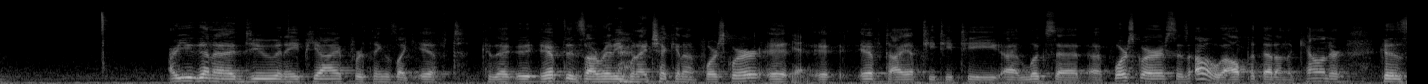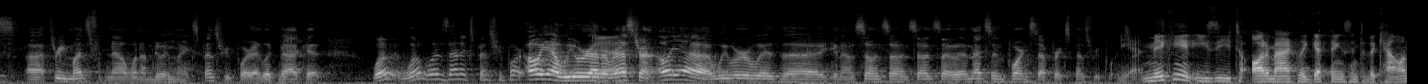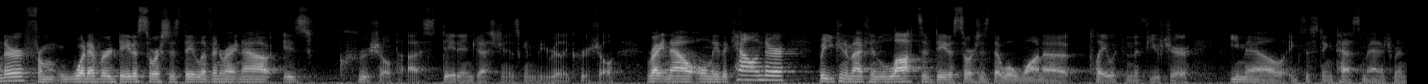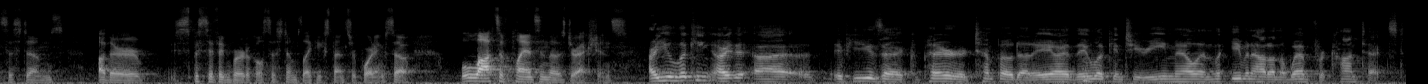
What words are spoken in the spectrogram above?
are you gonna do an API for things like IFT? Because IFT is already when I check in on Foursquare, it, Yeah. it IFT IFTTT uh, looks at uh, Foursquare, says, "Oh, I'll put that on the calendar." Because uh, three months from now, when I'm doing my expense report, I look back at. What, what was that expense report? Oh yeah, we were at a restaurant. Oh yeah, we were with uh, you know so and so and so and so, and that's important stuff for expense reports. Yeah, right? making it easy to automatically get things into the calendar from whatever data sources they live in right now is crucial to us. Data ingestion is going to be really crucial. Right now, only the calendar, but you can imagine lots of data sources that we'll want to play with in the future. Email, existing test management systems, other specific vertical systems like expense reporting. So lots of plans in those directions. Are you looking, are, uh, if you use a competitor, Tempo.ai, they look into your email and even out on the web for context,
